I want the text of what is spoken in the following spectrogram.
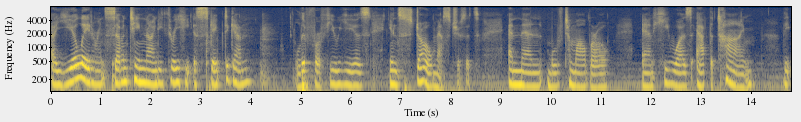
a year later, in 1793, he escaped again, lived for a few years in Stow, Massachusetts, and then moved to Marlborough. And he was, at the time, the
